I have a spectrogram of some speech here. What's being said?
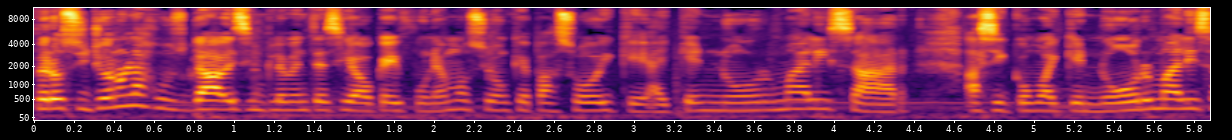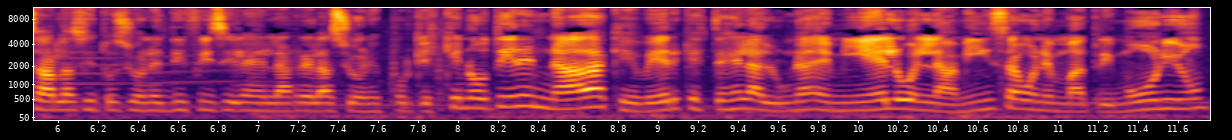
Pero si yo no la juzgaba y simplemente decía, ok, fue una emoción que pasó y que hay que normalizar, así como hay que normalizar las situaciones difíciles en las relaciones, porque es que no tiene nada que ver que estés en la luna de miel o en la misa o en el matrimonio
